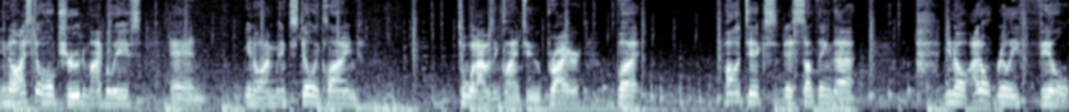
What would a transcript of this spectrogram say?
You know, I still hold true to my beliefs, and, you know, I'm still inclined to what I was inclined to prior, but politics is something that, you know, I don't really feel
